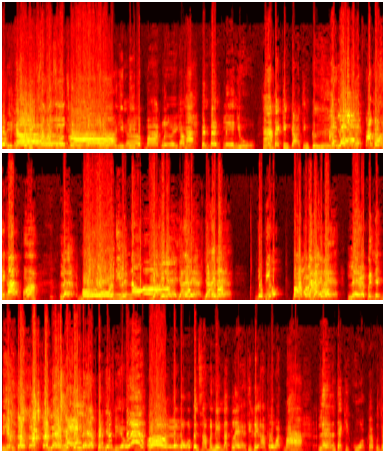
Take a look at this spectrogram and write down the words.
วัสดีครับสวัสดีครับสวัสดีค่ะสวัสดีครับโอ้สวัสดีครับ ยินดีมาก ๆ เลยครับ ค่ะเป็นแฟนเพลงอยู่ ฮะ ตั้งแต่กิ้งก่ากิ้งกือให้แหล่ให้ฟังหน่อยสิคะ ฮะแหละโอ้นี่น้องอย่าให้แหล่อย่าให้แหล่อย่าให้แหล่เดี๋ยวพี่เขาปากหอย่าให้แหล่แหล่เป็นอย่างเดียวครับแหล่ไม่เป็นแหล่เป็นอย่างเดียวเออต้องบอกว่าเป็นสามเณรนักแหล่ที่เคยอ่านประวัติมา ค่ะ แหล่ตั้งแต่กี่ขวบครับคุณท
